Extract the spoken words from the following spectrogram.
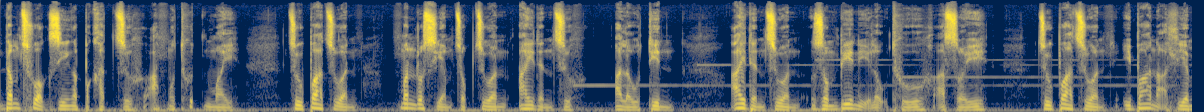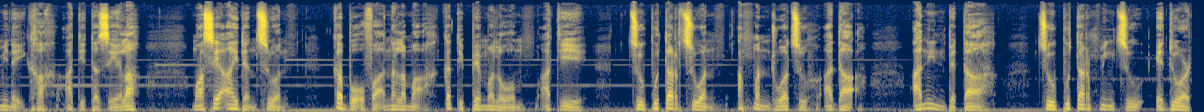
Dam chuak zinga pakhat chu a muthut mai. Chu pa chuan man ro siam chop chuan aiden chu alo tin. Aiden chuan zombie ni lo thu asoi chu pa chuan ibana hliami nei kha ati ta zela. Ma se aiden chuan, ka bo fa na lama ka ti pe malom ati chu putar chuan a man ruwa chu ada anin beta chu putar ming chu edward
